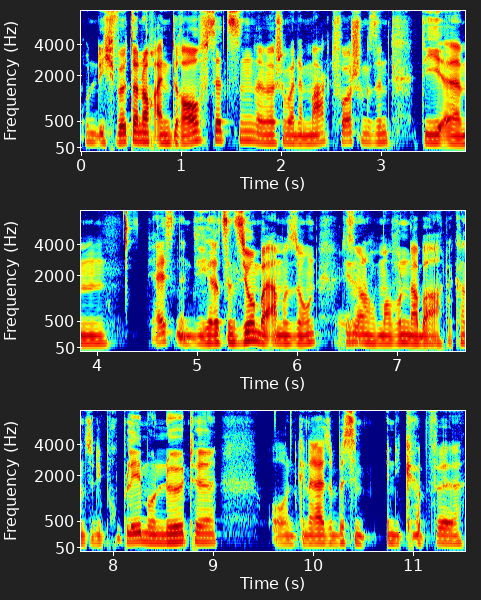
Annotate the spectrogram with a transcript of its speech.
Und ich würde da noch einen draufsetzen, wenn wir schon bei der Marktforschung sind, die, ähm, wie heißt denn, die Rezension bei Amazon, die sind auch noch mal wunderbar. Da kannst du die Probleme und Nöte und generell so ein bisschen in die Köpfe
